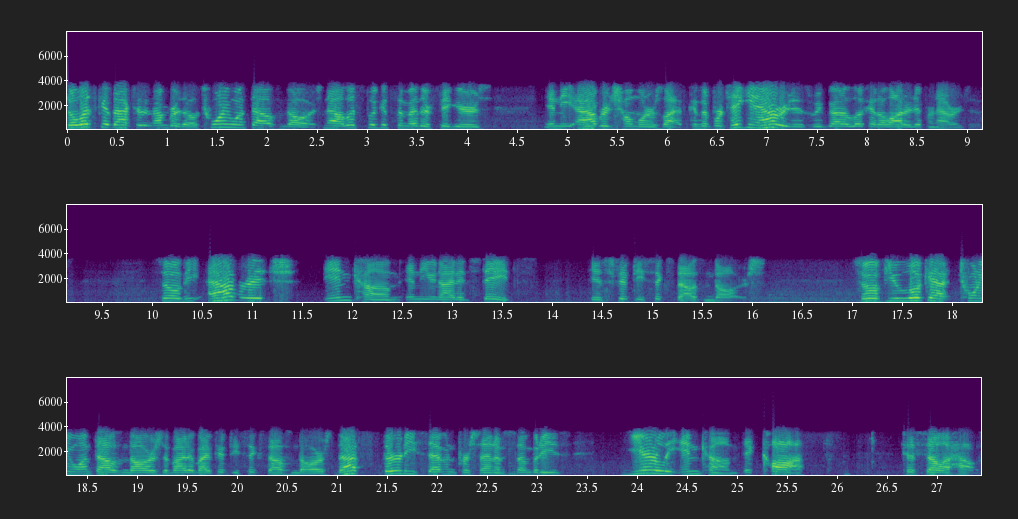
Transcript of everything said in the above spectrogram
So let's get back to the number though, twenty-one thousand dollars. Now let's look at some other figures in the average homeowner's life, because if we're taking averages, we've got to look at a lot of different averages. So the average income in the United States is fifty-six thousand dollars. So if you look at $21,000 divided by $56,000, that's 37% of somebody's yearly income it costs to sell a house.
